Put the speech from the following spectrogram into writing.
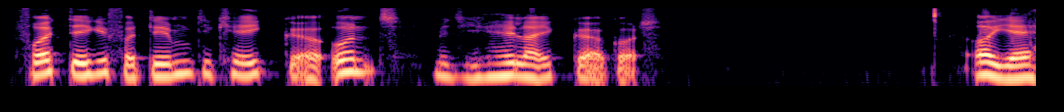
frygt ikke for dem, de kan ikke gøre ondt, men de kan heller ikke gøre godt. Og ja,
